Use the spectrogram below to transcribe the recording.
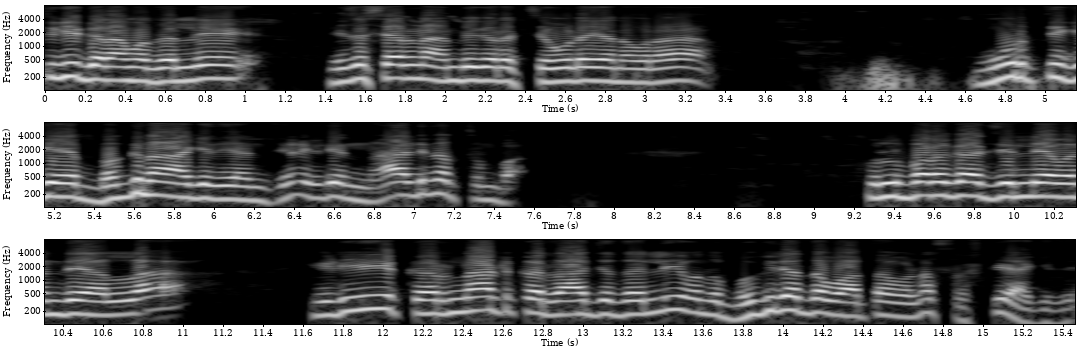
ತುಗಿ ಗ್ರಾಮದಲ್ಲಿ ನಿಜಶರಣ ಅಂಬಿಗರ ಚೌಡಯ್ಯನವರ ಮೂರ್ತಿಗೆ ಭಗ್ನ ಆಗಿದೆ ಅಂತೇಳಿ ಇಡೀ ನಾಡಿನ ತುಂಬ. ಗುಲ್ಬರ್ಗ ಜಿಲ್ಲೆ ಒಂದೇ ಅಲ್ಲ, ಇಡೀ ಕರ್ನಾಟಕ ರಾಜ್ಯದಲ್ಲಿ ಒಂದು ಭುಗಿಲೆದ್ದ ವಾತಾವರಣ ಸೃಷ್ಟಿಯಾಗಿದೆ.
